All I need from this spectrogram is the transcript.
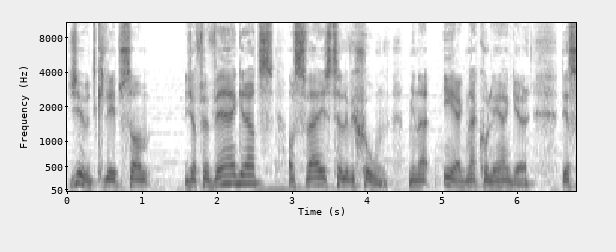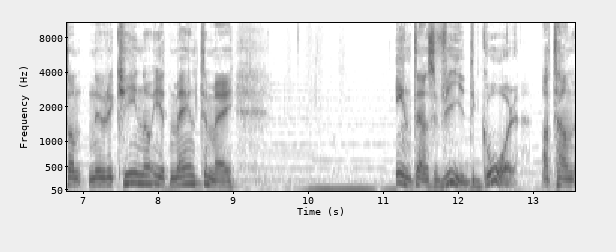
ljudklipp som jag förvägrats av Sveriges Television, mina egna kollegor. Det som Nuri Kino i ett mejl till mig inte ens vidgår att han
